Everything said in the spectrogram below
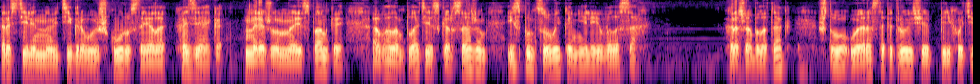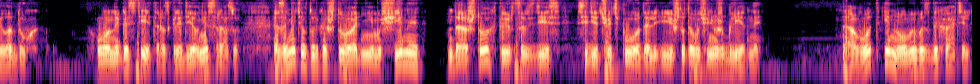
расстеленную тигровую шкуру стояла хозяйка, наряженная испанкой, а в алом платье с корсажем и с пунцовой камелией в волосах. Хороша была так, что у Эраста Петровича перехватило дух. Он и гостей-то разглядел не сразу. Заметил только, что одни мужчины, да что Ахтырцев здесь, сидит чуть подаль и что-то очень уж бледный. «А вот и новый воздыхатель»,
